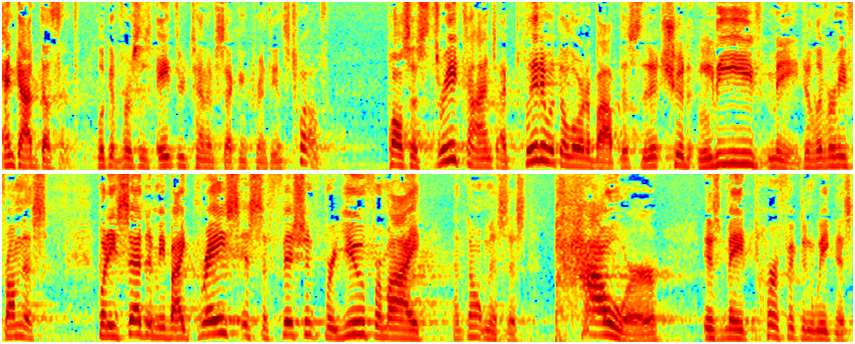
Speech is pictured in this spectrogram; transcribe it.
And God doesn't. Look at verses 8 through 10 of 2 Corinthians 12. Paul says, Three times I pleaded with the Lord about this, that it should leave me, deliver me from this. But he said to me, My grace is sufficient for you, for my, don't miss this, power is made perfect in weakness.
